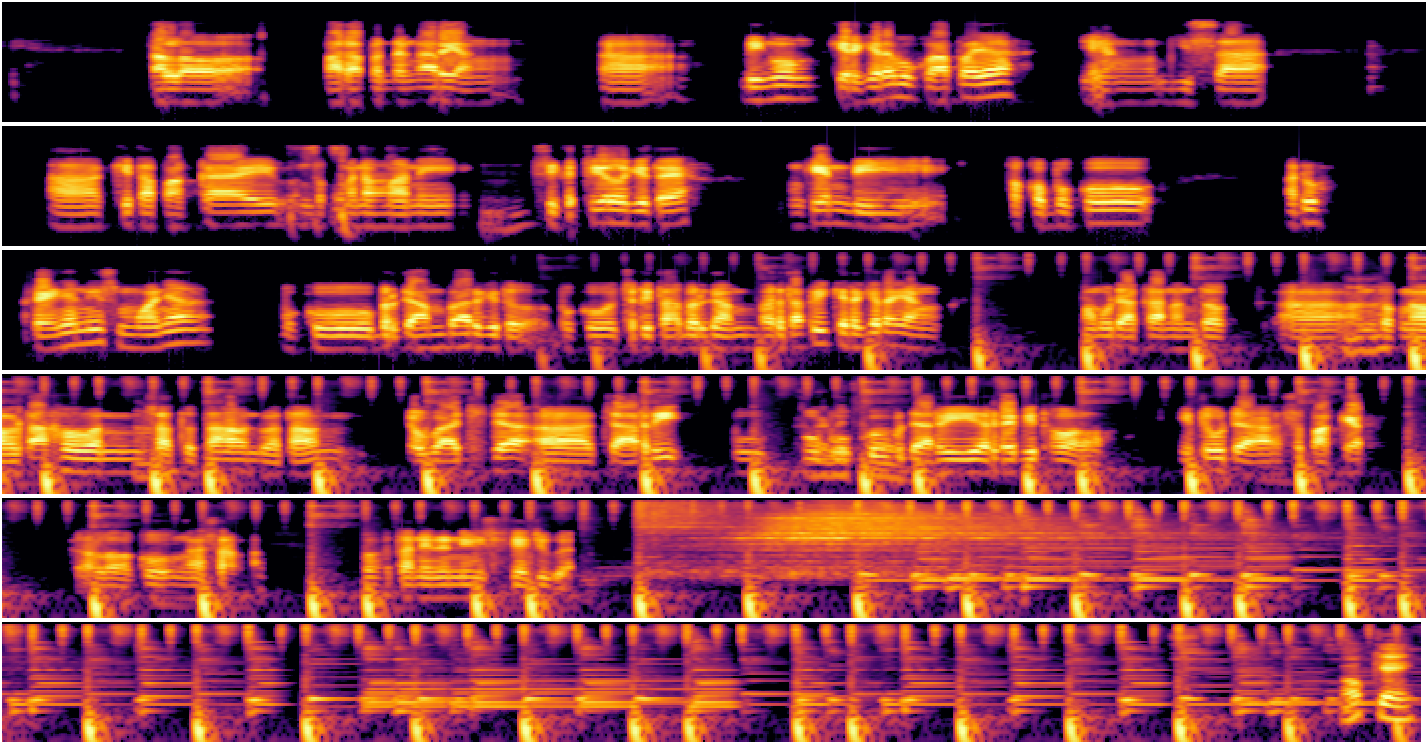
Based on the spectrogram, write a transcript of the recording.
kalau para pendengar yang uh, bingung kira-kira buku apa ya yang bisa uh, kita pakai untuk menemani Hmm. si kecil gitu ya. Mungkin di toko buku aduh kayaknya nih semuanya buku bergambar gitu, buku cerita bergambar tapi kira-kira yang memudahkan untuk uh, Ah. untuk 0 tahun, Ah. satu tahun, dua tahun coba aja uh, cari buku-buku dari Rabbit Hole. Itu udah sepaket kalau aku nggak salah buatan Indonesia juga. Oke.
